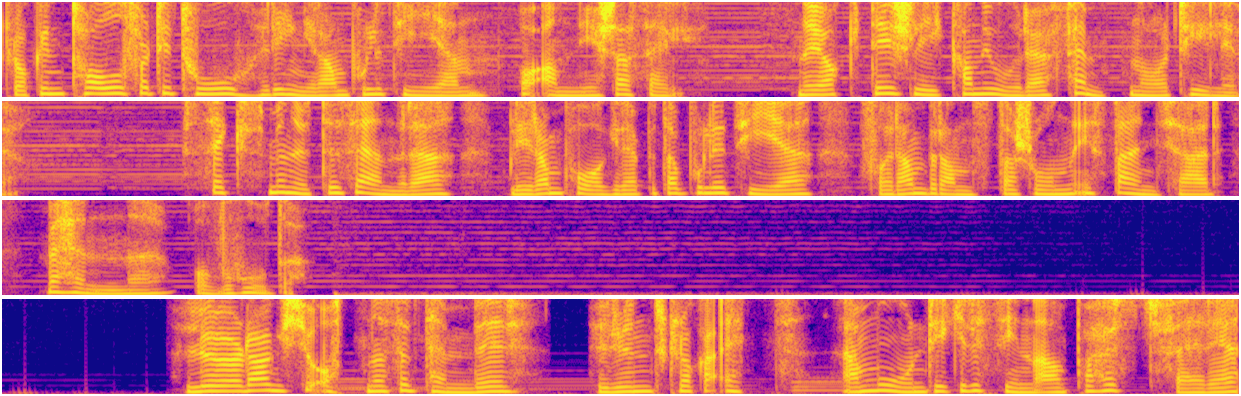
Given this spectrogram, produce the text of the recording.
Klokken 12.42 ringer han politiet igjen og angir seg selv, nøyaktig slik han gjorde 15 år tidligere. Seks minutter senere blir han pågrepet av politiet foran brannstasjonen i Steinkjer med hendene over hodet. Lørdag 28. september Rundt klokka ett er moren til Kristina på høstferie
